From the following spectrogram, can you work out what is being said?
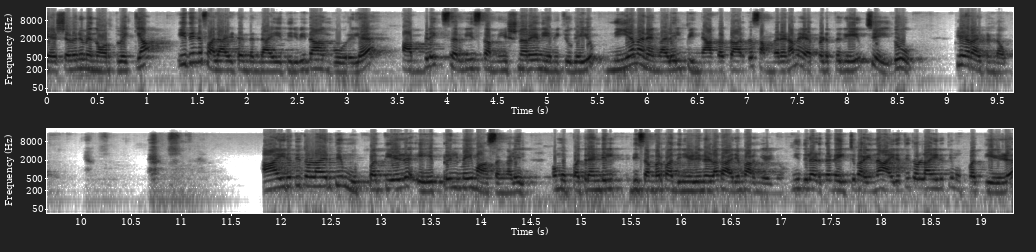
കേശവനും എന്ന് ഓർത്തു വെക്കാം ഇതിന് ഫലമായിട്ട് എന്തുണ്ടായി? തിരുവിതാംകൂറിൽ പബ്ലിക് സർവീസ് കമ്മീഷണറെ നിയമിക്കുകയും നിയമനങ്ങളിൽ പിന്നാക്കക്കാർക്ക് സംവരണം ഏർപ്പെടുത്തുകയും ചെയ്തു. ക്ലിയർ ആയിട്ടുണ്ടാവും? ആയിരത്തി തൊള്ളായിരത്തി മുപ്പത്തിയേഴ് ഏപ്രിൽ മെയ് മാസങ്ങളിൽ. ഇപ്പൊ മുപ്പത്തിരണ്ടിൽ ഡിസംബർ പതിനേഴിനുള്ള കാര്യം പറഞ്ഞു കഴിഞ്ഞു. ഇതിലടുത്ത ഡേറ്റ് പറയുന്ന ആയിരത്തി തൊള്ളായിരത്തി മുപ്പത്തിയേഴ്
